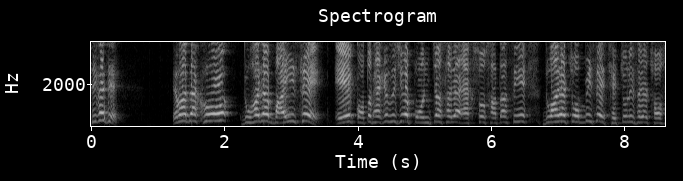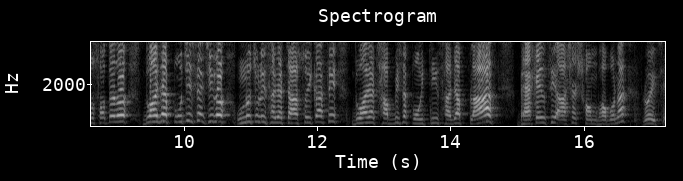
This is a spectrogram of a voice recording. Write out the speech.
ঠিক আছে? এবার দেখো দু হাজার বাইশে এ কত ভ্যাকেন্সি ছিল? পঞ্চাশ হাজার একশো সাতাশি দু হাজার চব্বিশে ছেচল্লিশ হাজার ছশো সতেরো দু হাজার পঁচিশে ছিল উনচল্লিশ হাজার চারশো একাশি দু হাজার ছাব্বিশে পঁয়ত্রিশ হাজার প্লাস ভ্যাকেন্সি আসার সম্ভাবনা রয়েছে।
